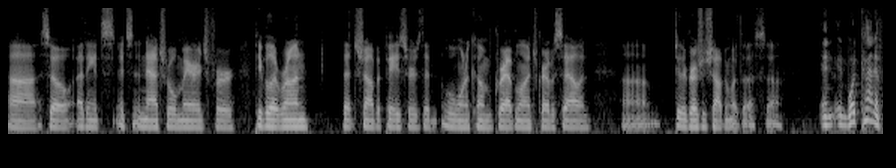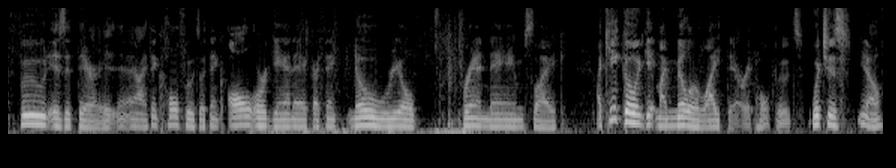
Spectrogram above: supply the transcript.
Uh, so I think it's it's a natural marriage for people that run, that shop at Pacers, that will want to come grab lunch, grab a salad, um, do their grocery shopping with us. So. And and what kind of food is it there? It- And I think Whole Foods. I think all organic. I think no real brand names. Like I can't go and get my Miller Lite there at Whole Foods, which is you know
